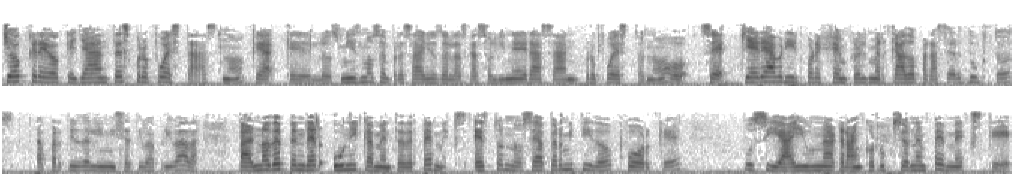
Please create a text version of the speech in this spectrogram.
yo creo que ya antes propuestas, ¿no? Que, que los mismos empresarios de las gasolineras han propuesto, ¿no? O se quiere abrir, por ejemplo, el mercado para hacer ductos a partir de la iniciativa privada para no depender únicamente de Pemex. Esto no se ha permitido porque, pues sí, hay una gran corrupción en Pemex que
